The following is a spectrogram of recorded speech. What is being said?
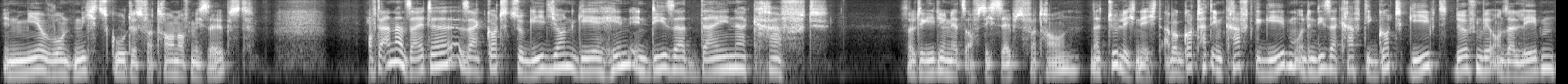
In mir wohnt nichts Gutes, Vertrauen auf mich selbst. Auf der anderen Seite sagt Gott zu Gideon, gehe hin in dieser deiner Kraft. Sollte Gideon jetzt auf sich selbst vertrauen? Natürlich nicht. Aber Gott hat ihm Kraft gegeben und in dieser Kraft, die Gott gibt, dürfen wir unser Leben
